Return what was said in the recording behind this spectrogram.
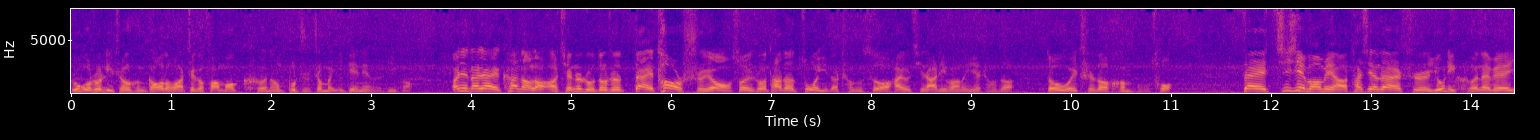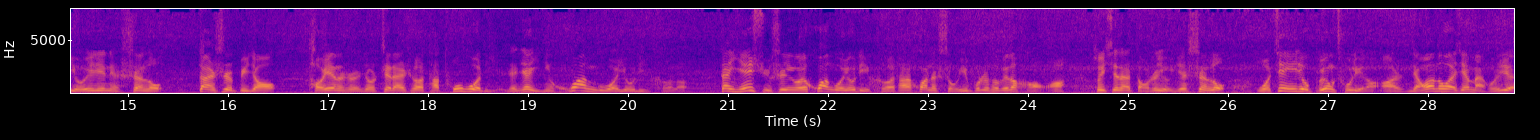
如果说里程很高的话，这个发毛可能不止这么一点点的地方。而且大家也看到了啊，前车主都是带套使用，所以说它的座椅的成色，还有其他地方的一些成色都维持的很不错。在机械方面啊，它现在是油底壳那边有一点点渗漏，但是比较讨厌的是，就是这台车它拖过底，人家已经换过油底壳了，但也许是因为换过油底壳，它换的手艺不是特别的好啊，所以现在导致有一些渗漏。我建议就不用处理了啊，两万多块钱买回去，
